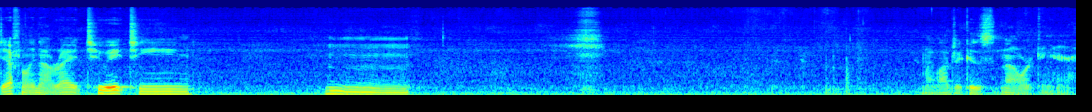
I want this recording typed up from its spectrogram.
definitely not right. 218. Hmm. My logic is not working here.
